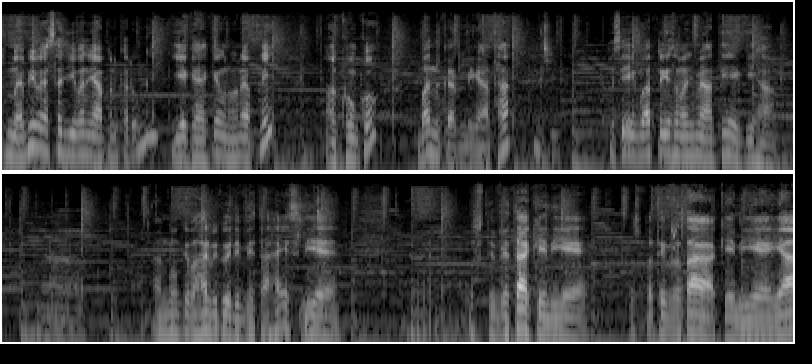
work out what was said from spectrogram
तो मैं भी वैसा जीवन यापन करूँगी। ये कह के उन्होंने अपनी आँखों को बंद कर लिया था। जी। वैसे एक बात तो ये समझ में आती है कि हाँ अंगों के बाहर भी कोई दिव्यता है इसलिए उस दिव्यता के लिए उस पतिव्रता के लिए या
